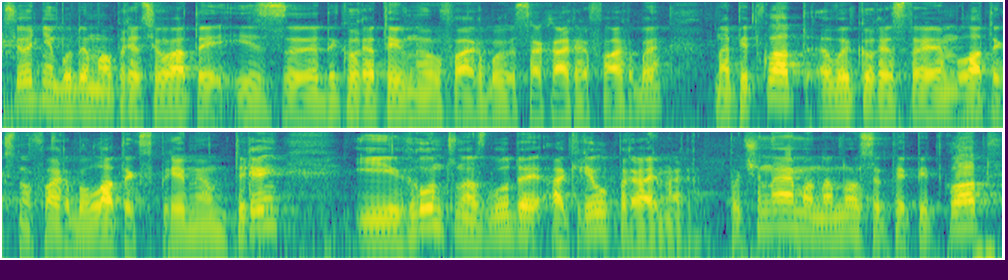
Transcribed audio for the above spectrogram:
Сьогодні будемо працювати із декоративною фарбою Сахари Фарби. На підклад використаємо латексну фарбу Latex Premium 3 і ґрунт у нас буде акрил праймер. Починаємо наносити підклад.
